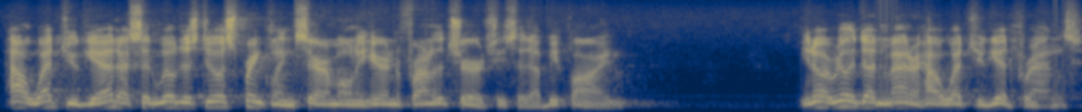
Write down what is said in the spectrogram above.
how wet you get. I said, we'll just do a sprinkling ceremony here in the front of the church. He said, that'd be fine. You know, it really doesn't matter how wet you get, friends.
